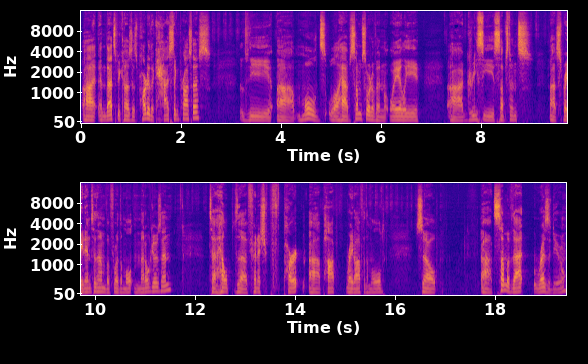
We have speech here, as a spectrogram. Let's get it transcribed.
Uh, and that's because as part of the casting process, the uh, molds will have some sort of an oily, uh, greasy substance uh, sprayed into them before the molten metal goes in to help the finished part uh, pop right off of the mold. So some of that residue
